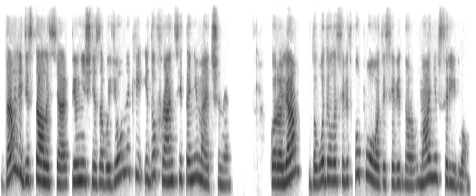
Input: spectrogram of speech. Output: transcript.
Далі дісталися північні завойовники і до Франції та Німеччини. Королям доводилося відкуповуватися від норманів сріблом.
